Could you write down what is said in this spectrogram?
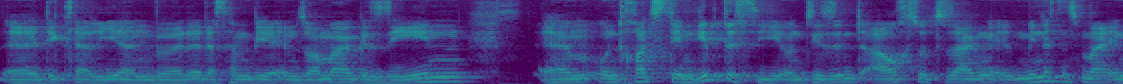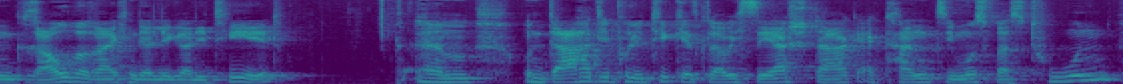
äh, deklarieren würde. Das haben wir im Sommer gesehen. Ähm, und trotzdem gibt es sie und sie sind auch sozusagen mindestens mal in Graubereichen der Legalität. Ähm, und da hat die Politik jetzt, glaube ich, sehr stark erkannt, sie muss was tun.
